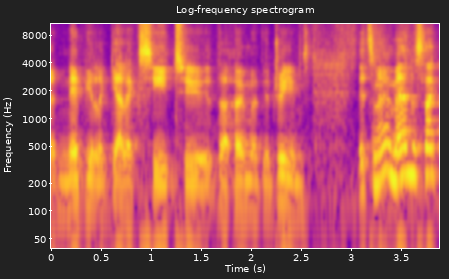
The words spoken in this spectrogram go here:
a nebula galaxy to the home of your dreams it's no man it's like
